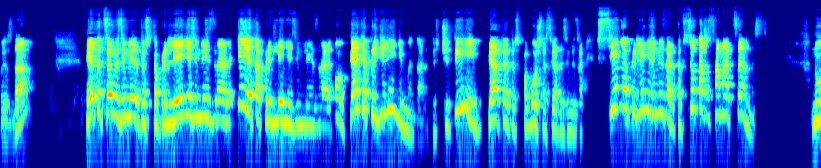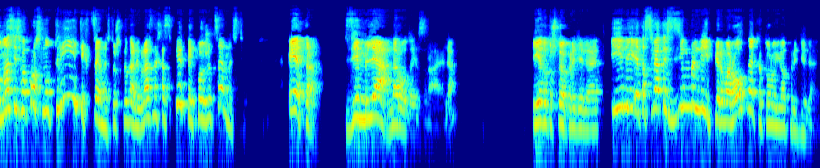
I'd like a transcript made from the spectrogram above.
То есть, да, это ценность земли, то есть это определение земли Израиля, и это определение земли Израиля. О, пять определений мы дали, то есть четыре и пятое, то есть побочная святая земли Израиля. Все не определения земли Израиля, это все та же самая ценность. Но у нас есть вопрос внутри этих ценностей, то, что сказали, в разных аспектах той же ценности. Это земля народа Израиля, и это то, что определяет, или это святость земли первородная, которую ее определяет.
